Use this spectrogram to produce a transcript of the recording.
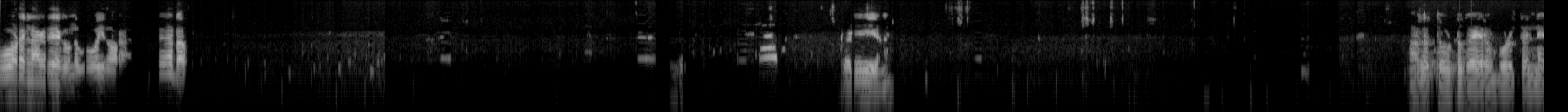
ഹോട്ടലിനകത്തേക്ക് ഒന്ന് പോയി നോക്കാം. കേട്ടോ? കട്ട് ചെയ്യണം അകത്തോട്ട് കയറുമ്പോൾ തന്നെ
